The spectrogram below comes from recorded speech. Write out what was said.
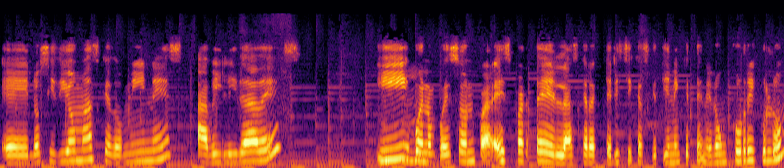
eh, los idiomas que domines, habilidades y bueno, pues son es parte de las características que tiene que tener un currículum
